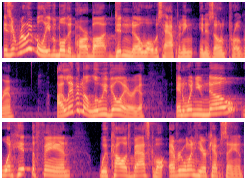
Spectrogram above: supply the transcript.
Is it really believable that Harbaugh didn't know what was happening in his own program? I live in the Louisville area, and when you know what hit the fan with college basketball, everyone here kept saying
